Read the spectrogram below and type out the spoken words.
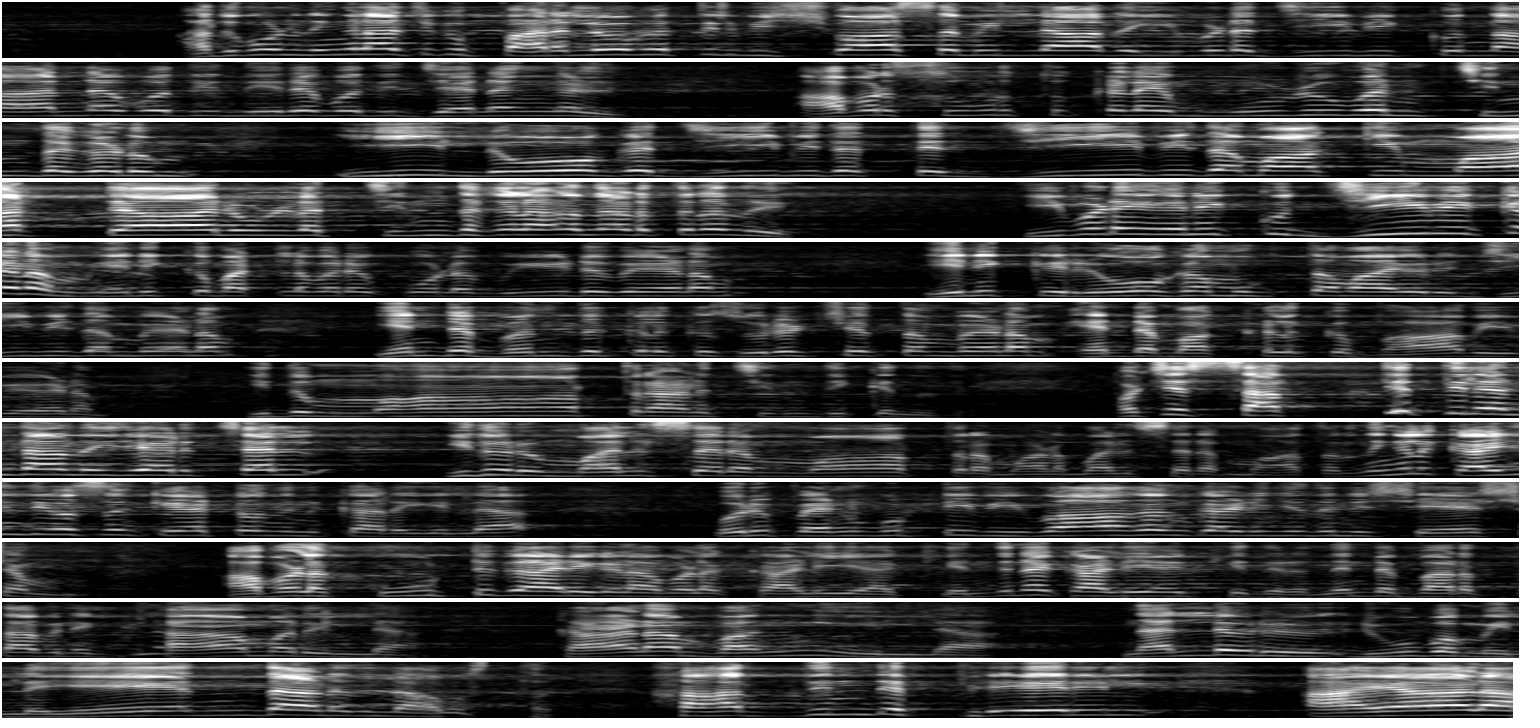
അതുകൊണ്ട് നിങ്ങളാച്ചക്ക് പരലോകത്തിൽ വിശ്വാസമില്ലാതെ ഇവിടെ ജീവിക്കുന്ന അനവധി നിരവധി ജനങ്ങൾ അവർ സുഹൃത്തുക്കളെ മുഴുവൻ ചിന്തകളും ഈ ലോക ജീവിതത്തെ ജീവിതമാക്കി മാറ്റാനുള്ള ചിന്തകളാണ് നടത്തുന്നത്. ഇവിടെ എനിക്ക് ജീവിക്കണം. എനിക്ക് മറ്റുള്ളവരെ കൂടെ വീട് വേണം. എനിക്ക് രോഗമുക്തമായ ഒരു ജീവിതം വേണം. എന്റെ ബന്ധുക്കൾക്ക് സുരക്ഷിതം വേണം. എന്റെ മക്കൾക്ക് ഭാവി വേണം. ഇത് മാത്രമാണ് ചിന്തിക്കുന്നത്. പക്ഷെ സത്യത്തിൽ എന്താന്ന് വിചാരിച്ചാൽ ഇതൊരു മത്സരം മാത്രമാണ്. മത്സരം മാത്രം. നിങ്ങൾ കഴിഞ്ഞ ദിവസം കേട്ടോ എനിക്കറിയില്ല. ഒരു പെൺകുട്ടി വിവാഹം കഴിഞ്ഞതിന് ശേഷം അവളെ കൂട്ടുകാരികൾ അവളെ കളിയാക്കി. എന്തിനാ കളിയാക്കി കളിയാക്കിയത്? നിന്റെ ഭർത്താവിന് ഗ്ലാമർ ഇല്ല കാണാൻ ഭംഗിയില്ല. നല്ലൊരു രൂപമില്ല. എന്താണ് ഇതിന്റെ അവസ്ഥ? അതിന്റെ പേരിൽ അയാൾ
